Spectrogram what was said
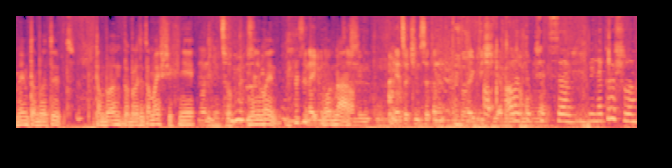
Mým tablety, tam, tablety tam mají všichni. No něco. Oni mají od nás. Záminku. Něco, čím se ten člověk liší. Aby Ale to, to přece by neprošlo.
